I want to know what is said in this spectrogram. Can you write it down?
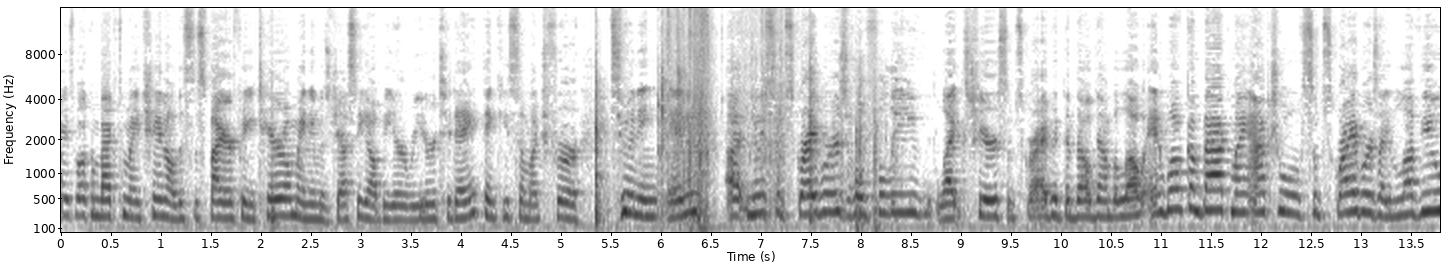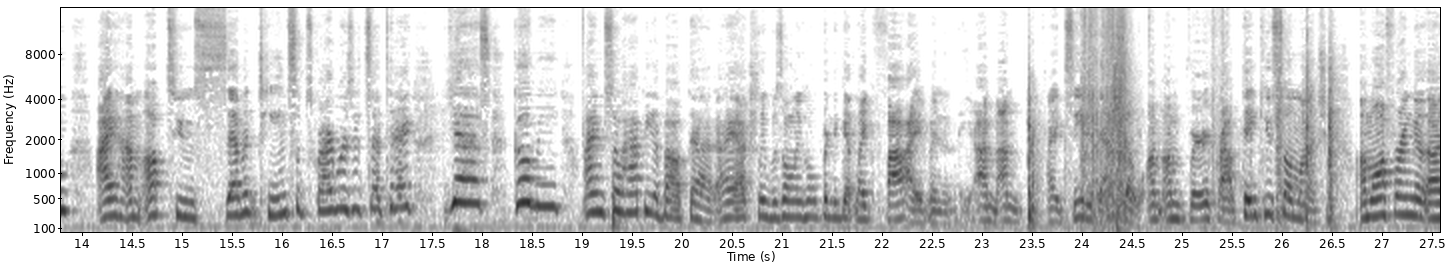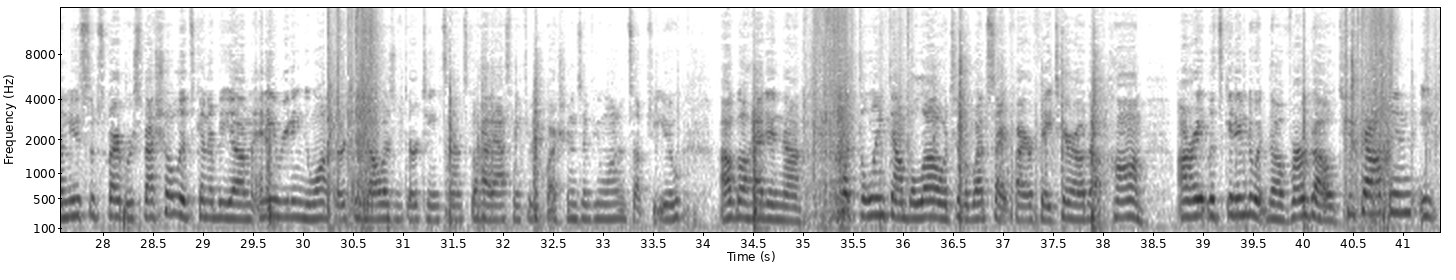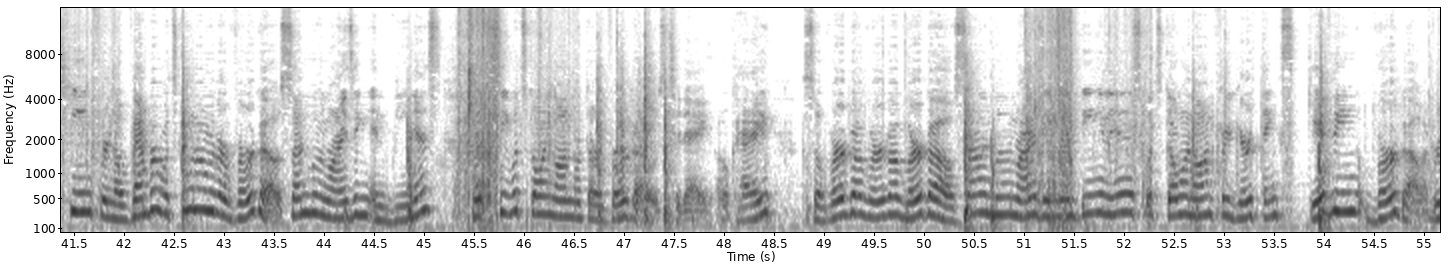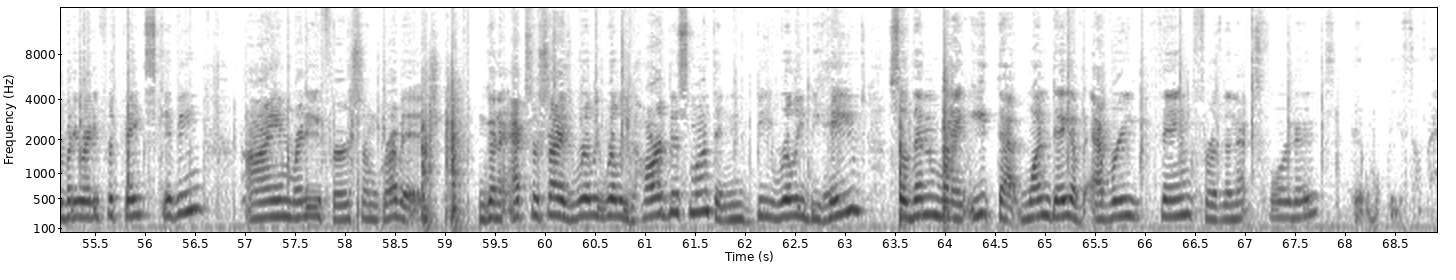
guys welcome back to my channel. This is fire fae tarot. My name is Jessy. i'll be your reader today. Thank you so much for tuning in. Uh, new subscribers hopefully like share subscribe hit the bell down below. And welcome back my actual subscribers. I love you. I am up to 17 subscribers it said today. Yes go me. I'm so happy about that. I actually was only hoping to get like five and i'm, I'm i exceeded that. So I'm, I'm very proud. Thank you so much. I'm offering a, a new subscriber special. It's going to be um any you want, $13.13. Go ahead, ask me three questions if you want. It's up to you. I'll go ahead and uh, put the link down below to the website, firefaetarot.com. All right, let's get into it though. Virgo, 2018 for November. What's going on with our Virgos? Sun, Moon, Rising, and Venus. Let's see what's going on with our Virgos today, okay? So Virgo, Virgo, Virgo, Sun, Moon, Rising, and Venus. What's going on for your Thanksgiving, Virgo? Everybody ready for Thanksgiving? I am ready for some grubbage. I'm going to exercise really, really hard this month and be really behaved. So then when I eat that one day of everything for the next four days, it won't be so bad.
